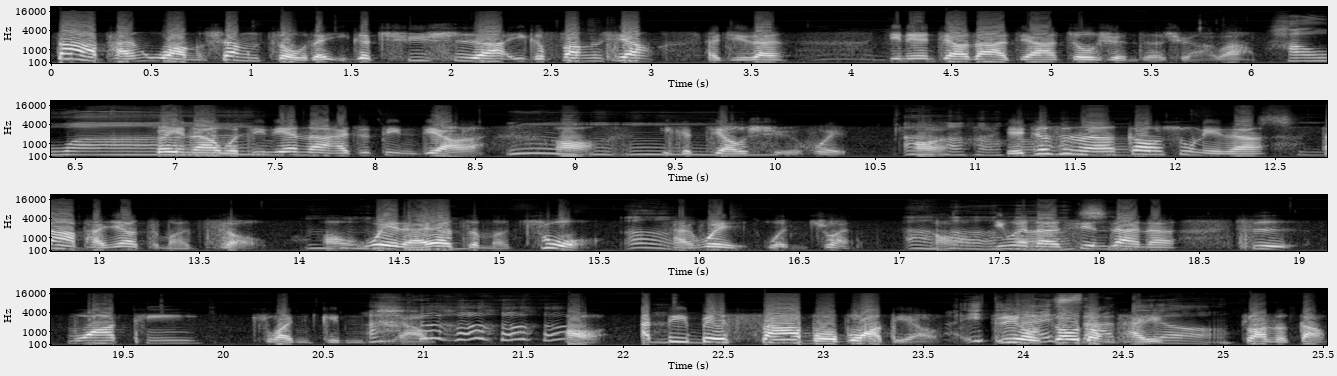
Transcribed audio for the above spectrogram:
大盘往上走的一个趋势啊，一个方向。来，吉生，今天教大家周选择权好不好？好啊，所以呢，我今天呢还是定调了嗯哦一个教学会哦好，也就是好呢告诉你呢大盘要怎么走哦嗯，未来要怎么做嗯。才会稳赚嗯哦，因为呢现在呢是。摸天钻金条。哦，啊，你被杀无半条一，只有周董才抓得到。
